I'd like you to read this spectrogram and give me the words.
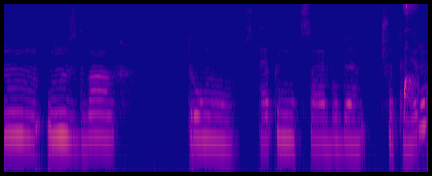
Ну, Ну, мінус 2 в другому степені це буде 4.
